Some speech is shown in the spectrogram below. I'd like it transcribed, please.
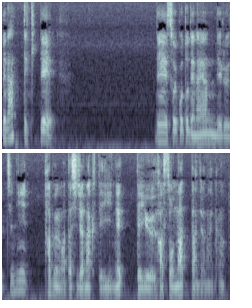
でなってきてでそういうことで悩んでるうちに多分私じゃなくていいねっていう発想になったんじゃないかなと。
